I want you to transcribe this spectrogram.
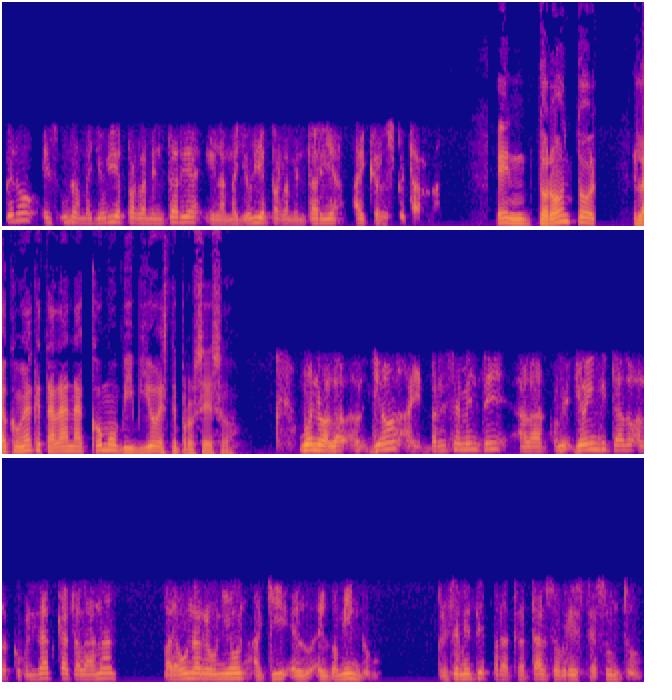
pero es una mayoría parlamentaria y la mayoría parlamentaria hay que respetarla. En Toronto, la comunidad catalana, ¿cómo vivió este proceso? Bueno, yo precisamente yo he invitado a la comunidad catalana para una reunión aquí el, domingo, precisamente para tratar sobre este asunto.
